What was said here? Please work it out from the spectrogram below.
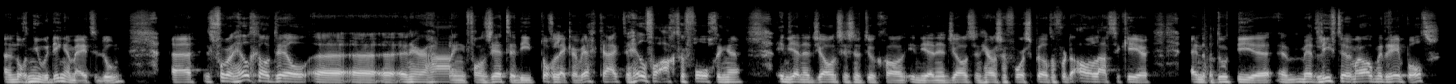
eh, nog nieuwe dingen mee te doen. Eh, het is voor een heel groot deel eh, een herhaling van zetten die toch lekker wegkijkt. Heel veel achtervolgingen. Indiana Jones is natuurlijk gewoon Indiana Jones. En Harrison Ford speelt hem voor de allerlaatste keer. En dat doet hij met liefde, maar ook met rimpels.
